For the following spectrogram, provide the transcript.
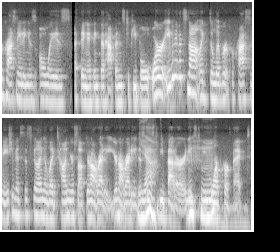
procrastinating is always a thing I think that happens to people or even if it's not like deliberate procrastination, it's this feeling of like telling yourself you're not ready. You're not ready. This yeah. needs to be better. It needs mm-hmm. to be mm-hmm. more perfect.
